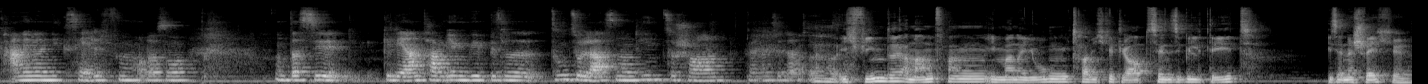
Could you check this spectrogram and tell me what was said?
kann Ihnen nichts helfen oder so. Und dass Sie gelernt haben, irgendwie ein bisschen zuzulassen und hinzuschauen. Können Sie da äh, ich finde, am Anfang in meiner Jugend habe ich geglaubt, Sensibilität ist eine Schwäche.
